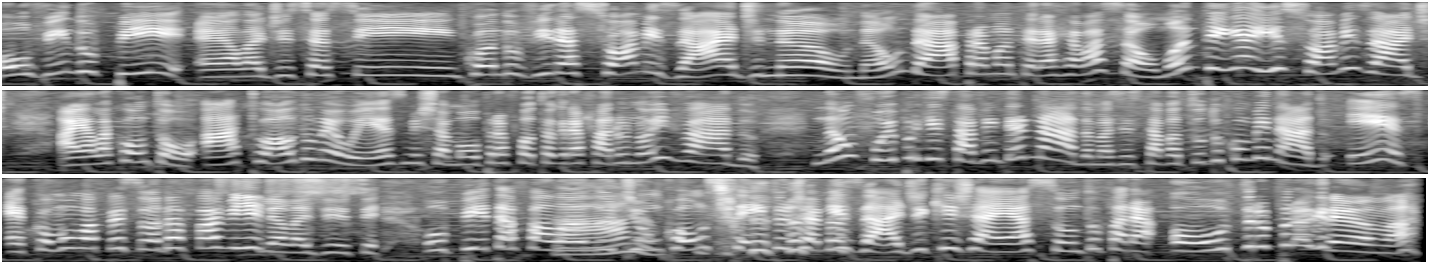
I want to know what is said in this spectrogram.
Ouvindo o Pi, ela disse assim: quando vira só amizade, não, não dá pra manter a relação. Mantenha aí só amizade. Aí ela contou: a atual do meu ex me chamou pra fotografar o noivado. Não fui porque estava internada, mas estava tudo combinado. Ex é como uma pessoa da família, ela disse. O Pi tá falando Ah, de um não. conceito de amizade que já é assunto para outro programa.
